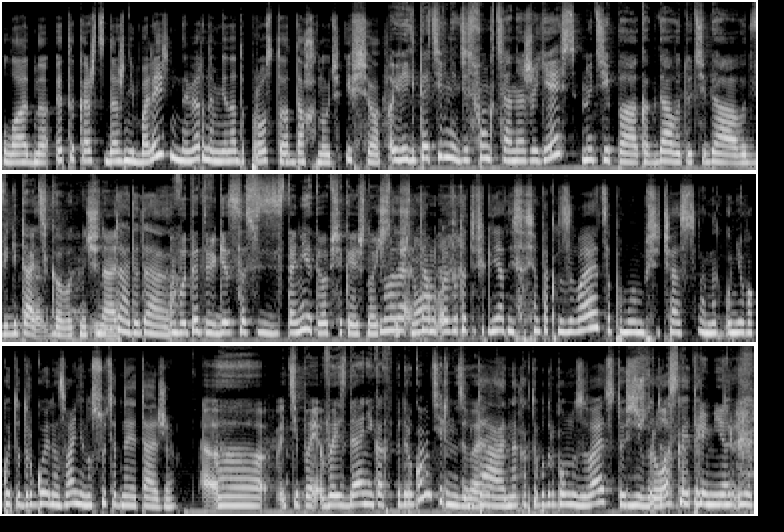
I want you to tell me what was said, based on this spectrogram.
ладно, это, кажется, даже не болезнь, наверное, мне надо просто отдохнуть, и все. Вегетативная дисфункция, она же есть? Ну, типа, когда вот у тебя вот вегетатика вот начинает... Да-да-да. Вот эта вегетососудистония, это вообще, конечно, очень ну, смешно. Там вот эта фигня не совсем так называется, по-моему, сейчас. Она, у нее какое-то другое название, но суть одна и та же. А, типа, ВСД они как-то по-другому теперь называют? Да, она как-то по-другому называется. То есть Невроз, например. Нет,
